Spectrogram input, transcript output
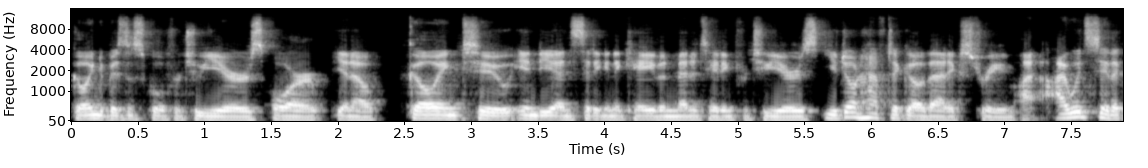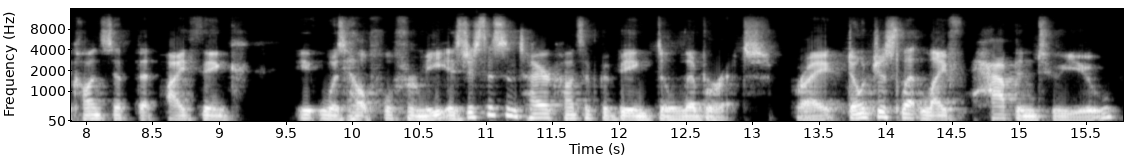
going to business school for two years or, you know, going to India and sitting in a cave and meditating for two years, you don't have to go that extreme. I, I would say the concept that I think it was helpful for me is just this entire concept of being deliberate, right? Don't just let life happen to you.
